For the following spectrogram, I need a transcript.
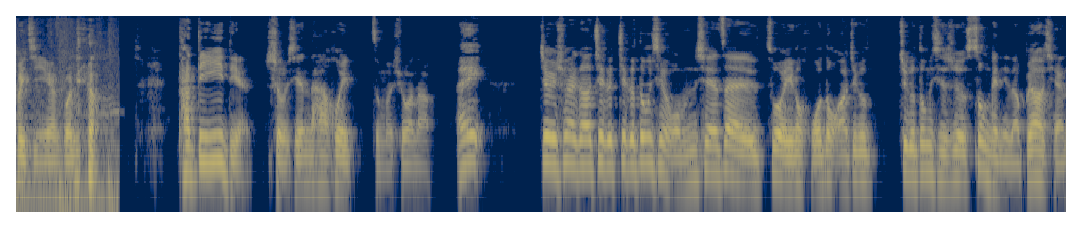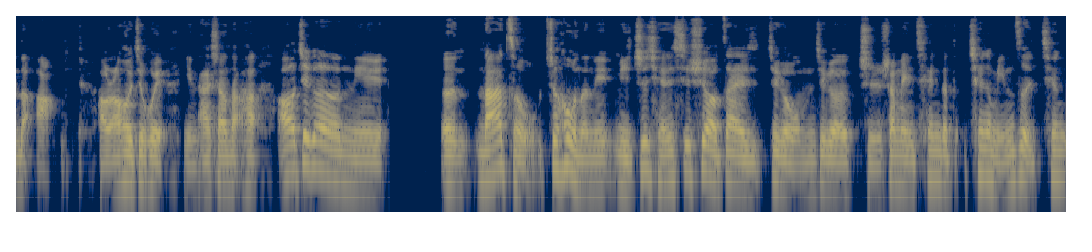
背景音乐关掉。他第一点，首先他会怎么说呢？哎。这位帅哥，这个这个东西我们现在在做一个活动啊，这个这个东西是送给你的，不要钱的啊。好，然后就会引他上当哈。哦，这个你呃拿走之后呢，你你之前是需要在这个我们这个纸上面签个签个名字，签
